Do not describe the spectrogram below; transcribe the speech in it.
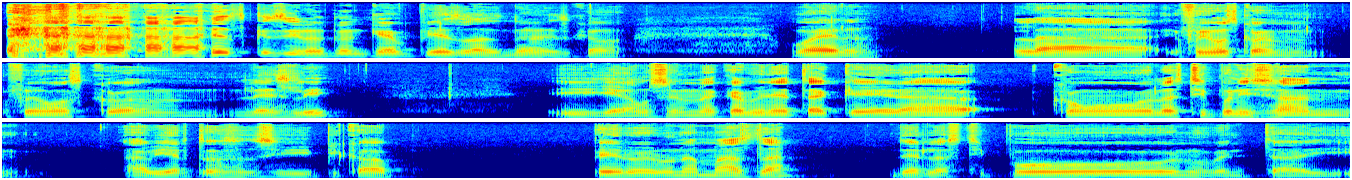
es que si no, ¿con qué empiezas, no? Es como, bueno, la fuimos con fuimos con Leslie y llegamos en una camioneta que era como las tipo Nissan abiertas así pick pero era una Mazda de las tipo 90 y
